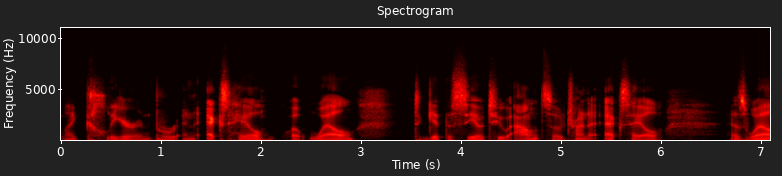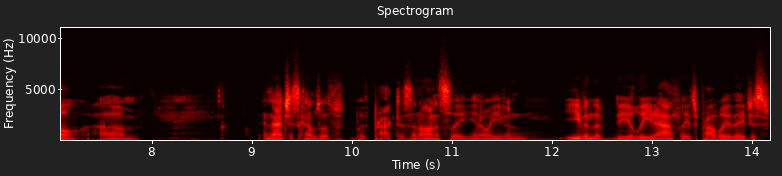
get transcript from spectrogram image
like clear and and exhale well to get the CO2 out. So trying to exhale as well, um, and that just comes with with practice. And honestly, you know, even even the, the elite athletes probably they just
